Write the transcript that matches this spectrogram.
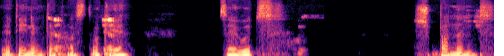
ihr den nimmt, der passt. Okay. Sehr gut. Spannend.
